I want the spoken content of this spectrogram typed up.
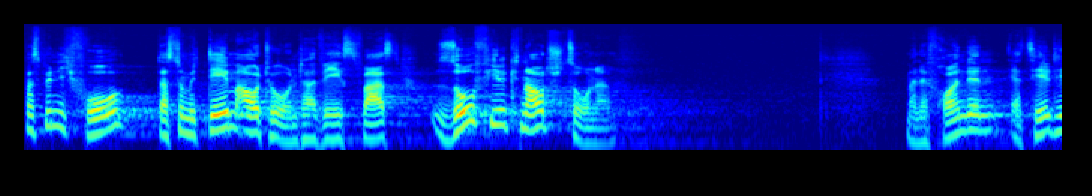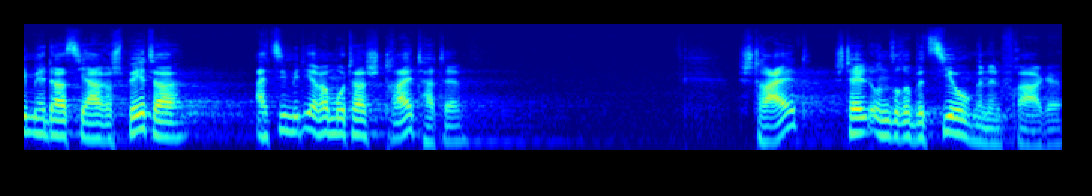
was bin ich froh, dass du mit dem Auto unterwegs warst, so viel Knautschzone. Meine Freundin erzählte mir das Jahre später, als sie mit ihrer Mutter Streit hatte. Streit stellt unsere Beziehungen in Frage.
